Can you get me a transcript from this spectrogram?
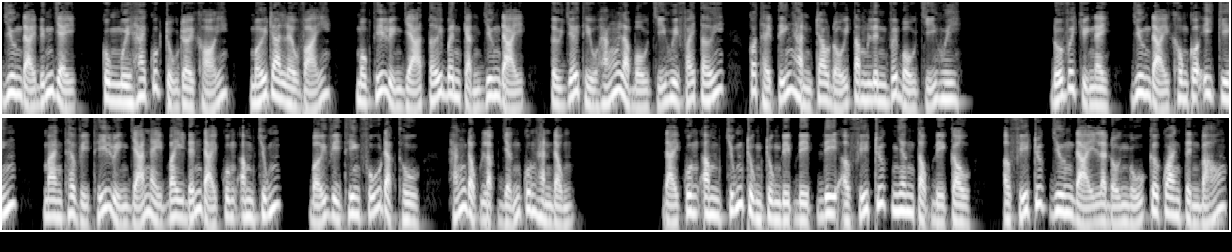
Dương Đại đứng dậy, cùng 12 quốc trụ rời khỏi, mới ra lều vải, một thí luyện giả tới bên cạnh Dương Đại, tự giới thiệu hắn là bộ chỉ huy phái tới, có thể tiến hành trao đổi tâm linh với bộ chỉ huy. Đối với chuyện này, Dương Đại không có ý kiến, mang theo vị thí luyện giả này bay đến đại quân âm chúng, bởi vì thiên phú đặc thù, hắn độc lập dẫn quân hành động. Đại quân âm chúng trùng trùng điệp điệp đi ở phía trước nhân tộc địa cầu, ở phía trước Dương Đại là đội ngũ cơ quan tình báo,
